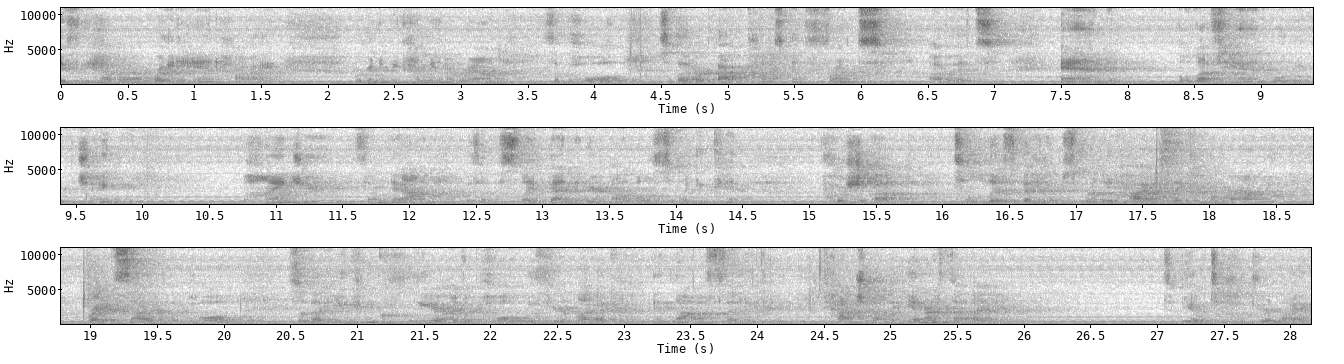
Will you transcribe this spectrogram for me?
if we have our right hand high, we're going to be coming around the pole so that our back comes in front of it. And the left hand will be reaching behind you, thumb down, with a slight bend in your elbows so that you can push up to lift the hips really high as they come around the right side of the pole so that you can clear the pole with your leg enough that you can catch it on the inner thigh to be able to hook your leg.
